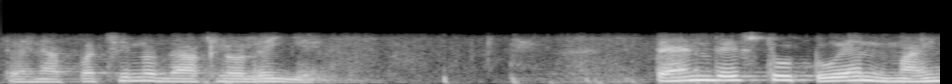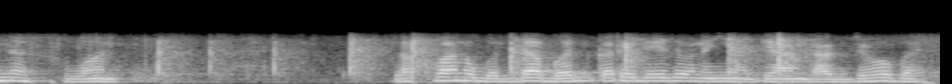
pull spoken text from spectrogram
તો એના પછીનો દાખલો લઈએ. Ten raise to two n minus one લખવાનું બધા બંધ કરી દેજો ને અહીંયા ધ્યાન રાખજો ભાઈ.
